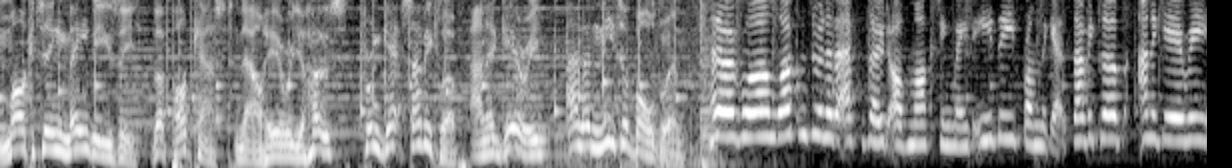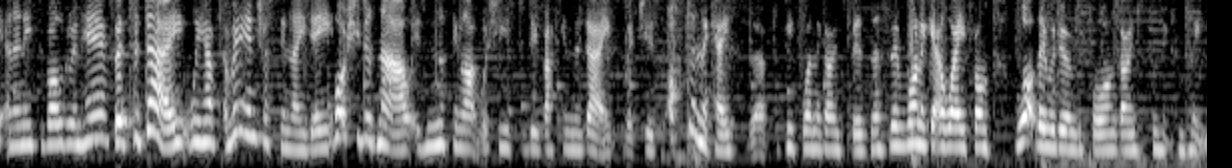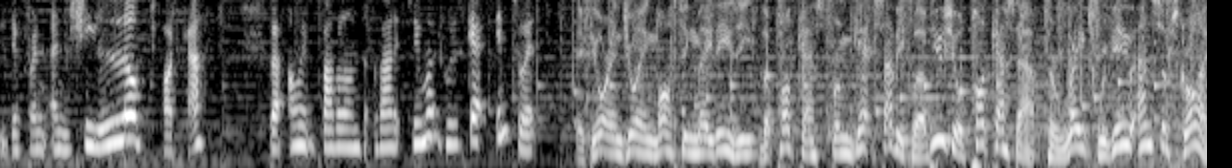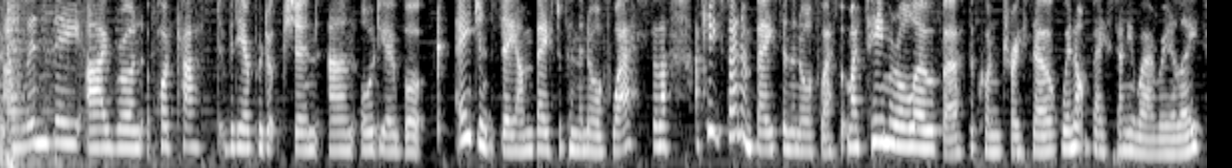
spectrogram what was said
Marketing Made Easy, the podcast. Now, here are your hosts from Get Savvy Club Anna Geary and Anita Baldwin. Hello, everyone. Welcome to another episode of Marketing Made Easy from the Get Savvy Club. Anna Geary and Anita Baldwin here. But today we have a really interesting lady. What she does now is nothing like what she used to do back in the day, which is often the case for people when they go into business. They want to get away from what they were doing before and go into something completely different. And she loved podcasts but I won't babble on about it too much. We'll just get into it. If you're enjoying Marketing Made Easy, the podcast from Get Savvy Club, use your podcast app to rate, review, and subscribe. I'm Lindsay. I run a podcast, video production, and audiobook agency. I'm based up in the Northwest. And I, I keep saying I'm based in the Northwest, but my team are all over the country. So we're not based anywhere really.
